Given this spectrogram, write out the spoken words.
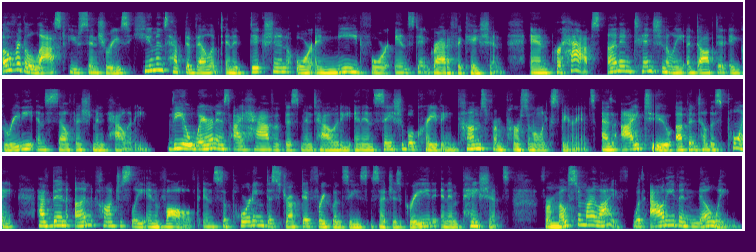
Over the last few centuries, humans have developed an addiction or a need for instant gratification and perhaps unintentionally adopted a greedy and selfish mentality. The awareness I have of this mentality and insatiable craving comes from personal experience, as I too, up until this point, have been unconsciously involved in supporting destructive frequencies such as greed and impatience for most of my life without even knowing,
